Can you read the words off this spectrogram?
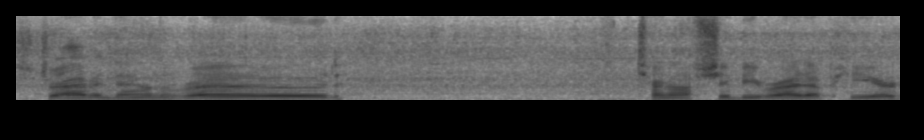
Just driving down the road. Turn off should be right up here.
